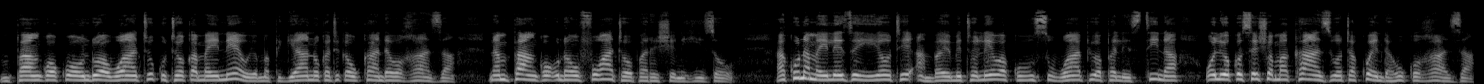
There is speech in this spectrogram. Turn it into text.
mpango wa kuwaondoa watu kutoka maeneo ya mapigano katika ukanda wa Gaza na mpango unaofuata operesheni hizo. Hakuna maelezo yeyote ambayo yametolewa kuhusu wapi wa Palestina waliokoseshwa makazi watakwenda huko Gaza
